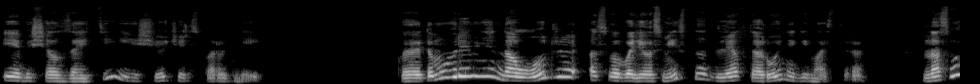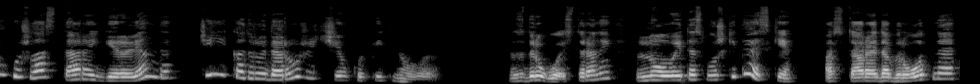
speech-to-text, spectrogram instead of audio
и обещал зайти еще через пару дней. К этому времени на лоджии освободилось место для второй ноги мастера. На свалку ушла старая гирлянда чинить которую дороже, чем купить новую. С другой стороны, новые-то сплошь китайские, а старая добротная,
